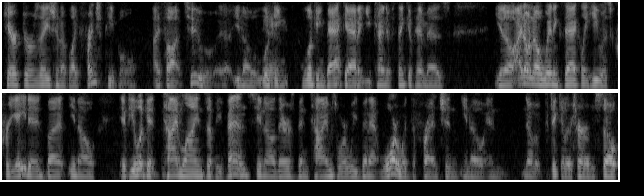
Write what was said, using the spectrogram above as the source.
characterization of like French people. I thought too, uh, you know, looking yeah. looking back at it, you kind of think of him as, you know, I don't know when exactly he was created, but you know, if you look at timelines of events, you know, there's been times where we've been at war with the French and, you know, in no particular terms. So,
